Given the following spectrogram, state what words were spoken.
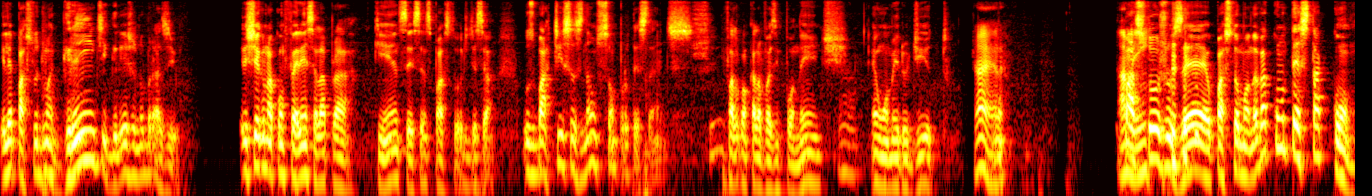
Ele é pastor de uma grande igreja no Brasil. Ele chega numa conferência lá para 500, 600 pastores e diz assim: ó, os batistas não são protestantes. Fala com aquela voz imponente, é um homem erudito. já era. O Amém. pastor José, o pastor Manuel, vai contestar como?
